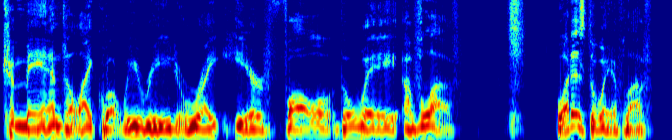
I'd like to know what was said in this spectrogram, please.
command, like what we read right here, follow the way of love. What is the way of love?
